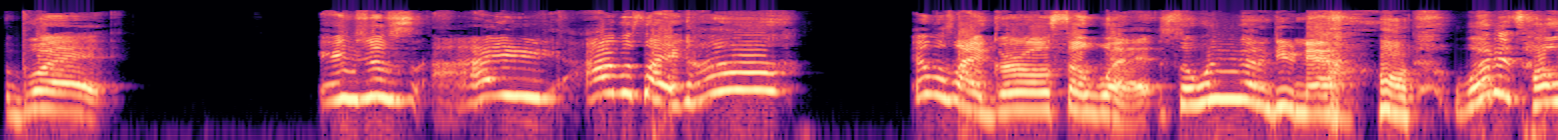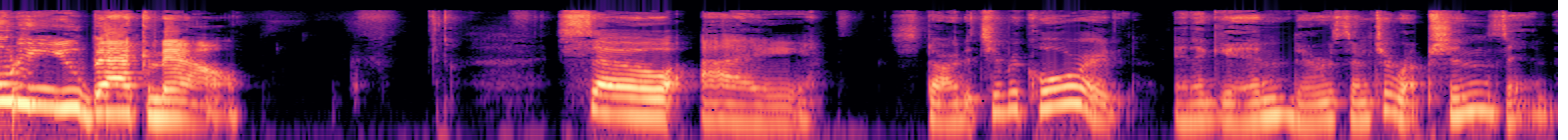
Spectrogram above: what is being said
but it's just, I, I was like, huh? It was like, girl, so what? So what are you to do now? what is holding you back now? So I started to record. And again, there was interruptions and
